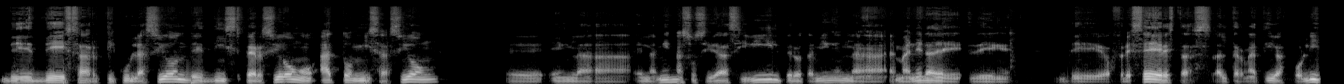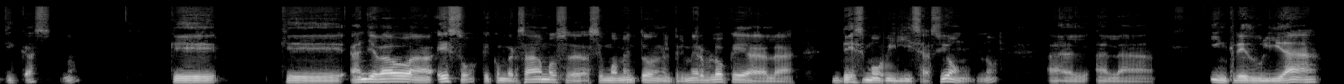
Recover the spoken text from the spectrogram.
de desarticulación, de dispersión o atomización eh, en, la, en, la, misma sociedad civil, pero también en la manera de, ofrecer estas alternativas políticas, ¿no? que, que han llevado a eso que conversábamos hace un momento en el primer bloque, a la desmovilización, ¿no? a, a la incredulidad,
